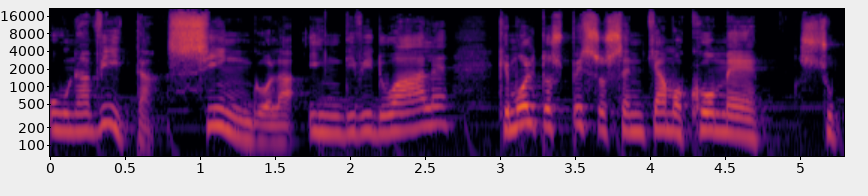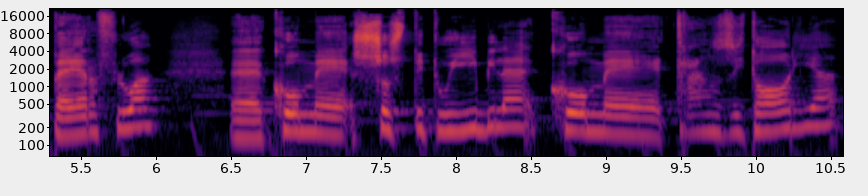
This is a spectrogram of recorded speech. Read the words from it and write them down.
una vita singola, individuale, che molto spesso sentiamo come superflua, eh, come sostituibile, come transitoria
